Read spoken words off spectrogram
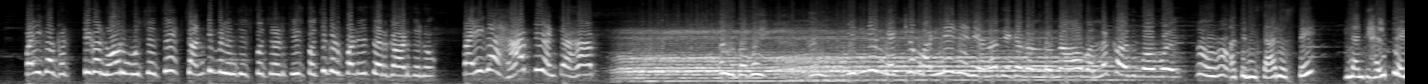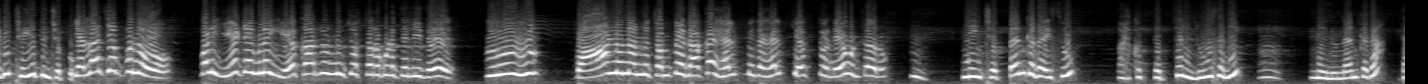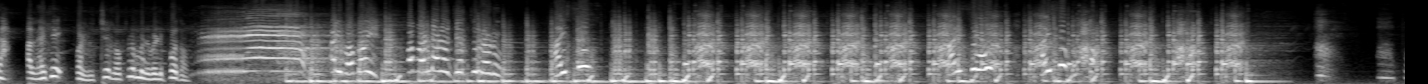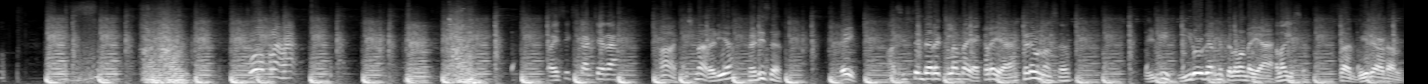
పైగా గట్టిగా నోరు మూసేస్తే చంటి పిల్లని తీసుకొచ్చినట్టు తీసుకొచ్చి ఇక్కడ పడేశారు గాడిదలు పైగా హ్యాపీ అంట హ్యాపీ. బాబోయ్ ఇన్ని మెట్లు మళ్ళీ నేను ఎలా దిగగలను? నా వల్ల కాదు బాబోయ్. అతని సారి వస్తే ఇలాంటి హెల్ప్ లేవి చేయొద్దని చెప్పు. ఎలా చెప్పును? వాళ్ళు ఏ టైంలో ఏ కారణం నుంచి వస్తారో కూడా తెలియదే వాళ్ళు నన్ను చంపేదాకా హెల్ప్ మీద హెల్ప్ చేస్తూనే ఉంటారు. నేను చెప్పాను కదా ఐసు వాడికి పెద్ద లూజ్ అని. నేనున్నాను కదా? దా అలాగే వాళ్ళు వచ్చే లోపల మనం వెళ్ళిపోదాం. అయ్య బాబాయ్ ఆ బండారు వచ్చేస్తున్నాడు. Ice! Ice! Ice! Five six cut చేయరా? కృష్ణ రెడీయా? Ready sir. ఏయ్ అసిస్టెంట్ డైరెక్టర్ అంతా ఎక్కడయ్యా? ఇక్కడే ఉన్నాం సార్. వెళ్ళి హీరో గారిని పిలవండి అయ్యా అలాగే సార్. సార్ మీరే ఆడాలి.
